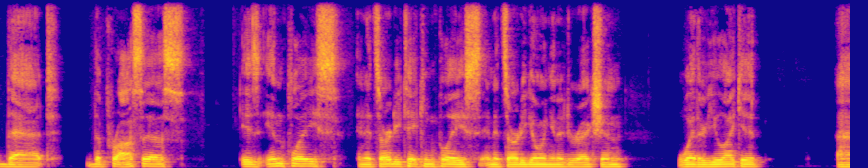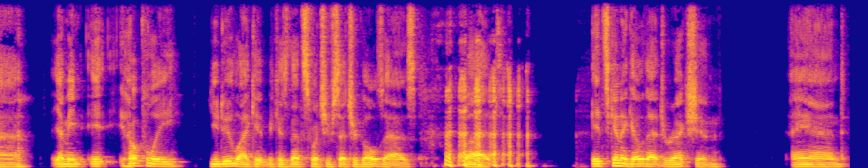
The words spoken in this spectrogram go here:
that the process is in place and it's already taking place and it's already going in a direction, whether you like it. Uh, I mean, it, hopefully you do like it because that's what you've set your goals as, but it's going to go that direction. And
